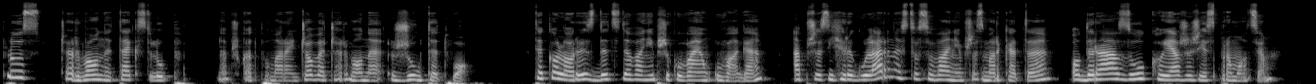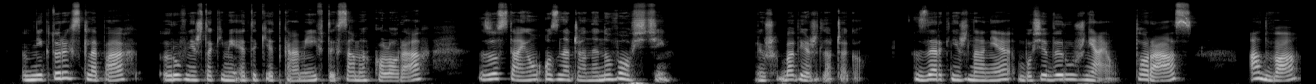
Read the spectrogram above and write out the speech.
plus czerwony tekst lub na przykład pomarańczowe, czerwone, żółte tło. Te kolory zdecydowanie przykuwają uwagę, a przez ich regularne stosowanie przez markety od razu kojarzysz je z promocją. W niektórych sklepach, również takimi etykietkami w tych samych kolorach, zostają oznaczane nowości. Już chyba wiesz dlaczego. Zerkniesz na nie, bo się wyróżniają. To raz, a dwa,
